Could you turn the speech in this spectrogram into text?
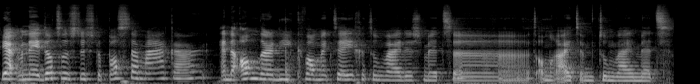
ja, maar nee, dat was dus de pastamaker. En de ander die kwam ik tegen toen wij dus met eh, het andere item, toen wij met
